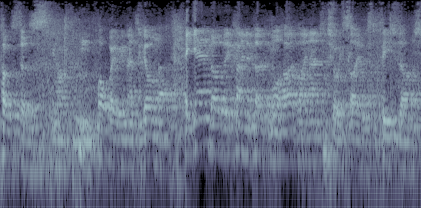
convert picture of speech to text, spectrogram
posters, you know, hmm, what way are we meant to go on that. Again, though, the kind of the more hardline anti-choice side was defeated on it.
